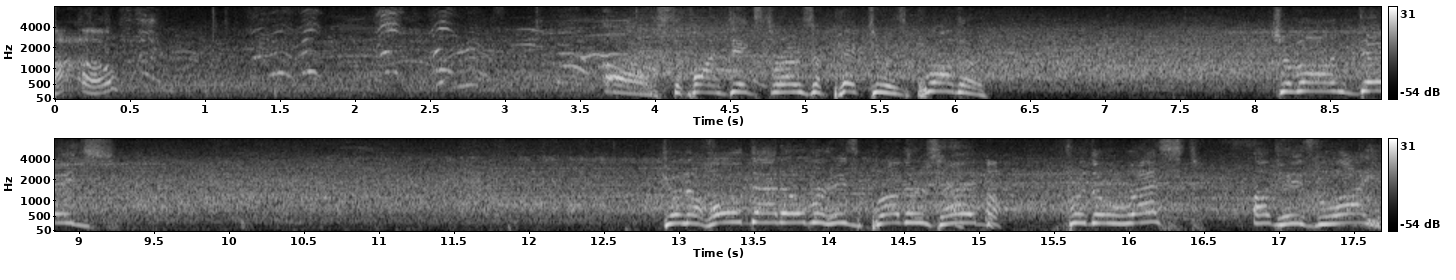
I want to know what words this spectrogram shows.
Uh-oh. Oh, Stefon Diggs throws a pick to his brother. Javon Diggs gonna hold that over his brother's head for the rest of his life.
